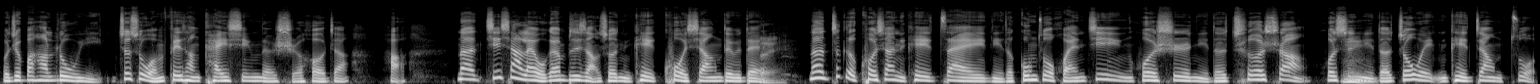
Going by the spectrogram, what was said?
我就帮他录影，这是我们非常开心的时候，这样好。那接下来我刚刚不是讲说你可以扩香，对不对？对。那这个扩香，你可以在你的工作环境，或是你的车上，或是你的周围，你可以这样做。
